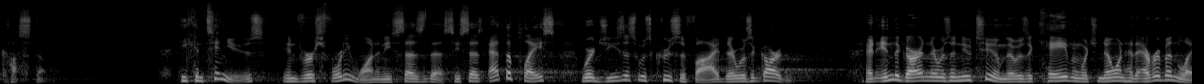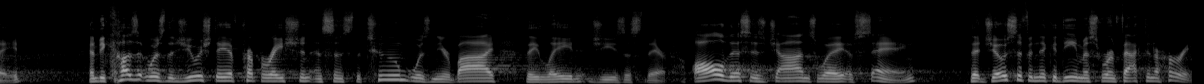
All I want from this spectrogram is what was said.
custom. He continues in verse 41 and he says this He says, At the place where Jesus was crucified, there was a garden. And in the garden, there was a new tomb. There was a cave in which no one had ever been laid. And because it was the Jewish day of preparation, and since the tomb was nearby, they laid Jesus there. All this is John's way of saying that Joseph and Nicodemus were, in fact, in a hurry.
